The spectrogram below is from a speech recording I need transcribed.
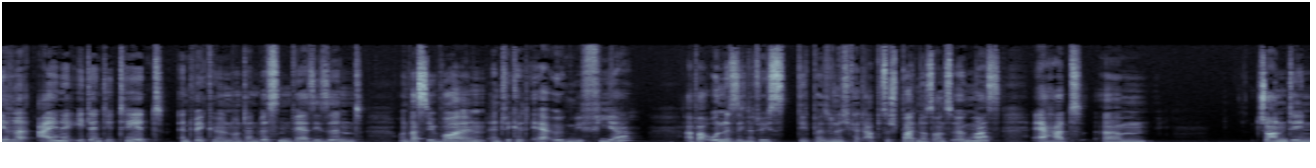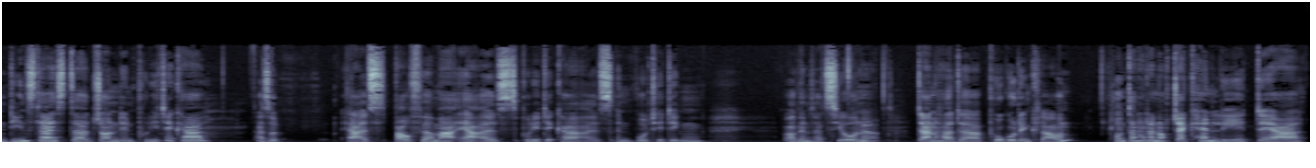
ihre eine Identität entwickeln und dann wissen, wer sie sind und was sie wollen, entwickelt er irgendwie vier. Aber ohne sich natürlich die Persönlichkeit abzuspalten oder sonst irgendwas. Er hat ähm, John den Dienstleister, John den Politiker, also er als Baufirma, er als Politiker, als in wohltätigen Organisationen. Ja. Dann hat er Pogo den Clown. Und dann hat er noch Jack Henley, der,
